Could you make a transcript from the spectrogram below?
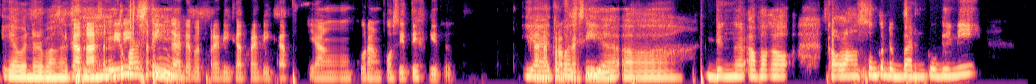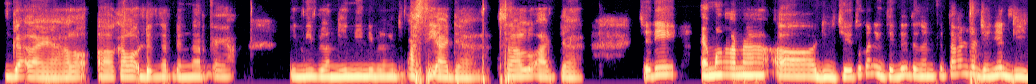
Iya benar banget. Si kakak sih. sendiri itu sering nggak dapat predikat-predikat yang kurang positif gitu? Iya itu pasti ini. ya. Uh, dengar apa kalau kalau langsung ke depanku gini enggak lah ya. Kalau uh, kalau dengar-dengar kayak ini bilang gini, ini bilang itu pasti ada, selalu ada. Jadi emang karena uh, eh, DJ itu kan identik dengan kita kan kerjanya di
